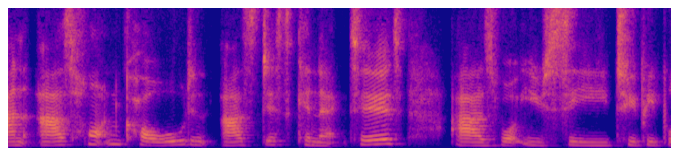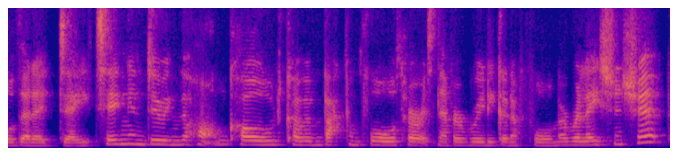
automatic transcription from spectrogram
and as hot and cold and as disconnected as what you see two people that are dating and doing the hot and cold coming back and forth where it's never really going to form a relationship.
